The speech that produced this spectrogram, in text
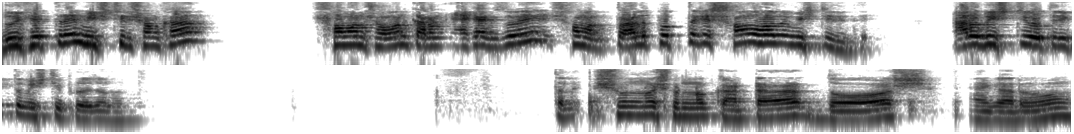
দুই ক্ষেত্রে মিষ্টির সংখ্যা সমান সমান, কারণ এক একজনে সমান। তাহলে প্রত্যেকে সমভাবে মিষ্টি দিতে। আরও বৃষ্টি অতিরিক্ত মিষ্টি প্রয়োজন হতো। তাহলে শূন্য শূন্য, কাটা, দশ, এগারো।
